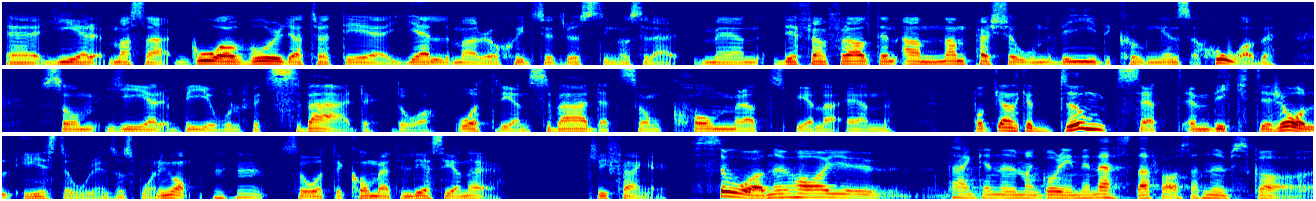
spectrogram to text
eh, ger massa gåvor, jag tror att det är hjälmar och skyddsutrustning och sådär. Men det är framförallt en annan person vid kungens hov som ger Beowulf ett svärd då, återigen svärdet som kommer att spela en på ett ganska dumt sätt en viktig roll i historien så småningom. Mm -hmm. Så återkommer jag till det senare. Cliffhanger. Så, nu har ju tanken när man går in i nästa fas att nu ska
